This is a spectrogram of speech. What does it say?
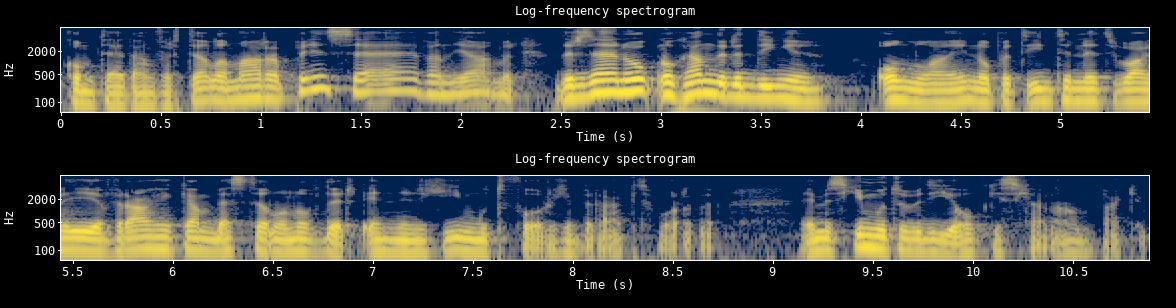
komt hij dan vertellen. Maar opeens zei hij van ja, maar er zijn ook nog andere dingen online op het internet waar je je vragen kan bestellen of er energie moet voor gebruikt worden. En misschien moeten we die ook eens gaan aanpakken.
